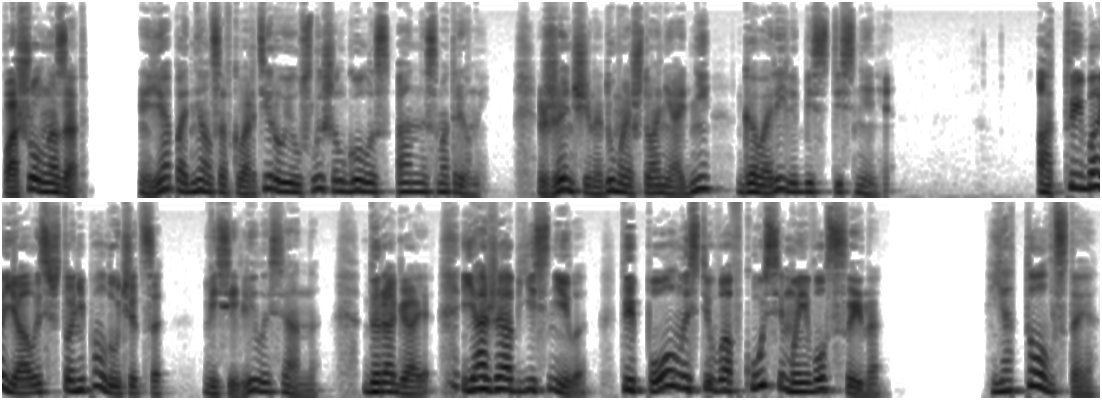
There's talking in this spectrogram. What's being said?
Пошел назад. Я поднялся в квартиру и услышал голос Анны Смотреной. Женщины, думая, что они одни, говорили без стеснения. «А ты боялась, что не получится», — веселилась Анна. «Дорогая, я же объяснила, ты полностью во вкусе моего сына». «Я толстая»,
